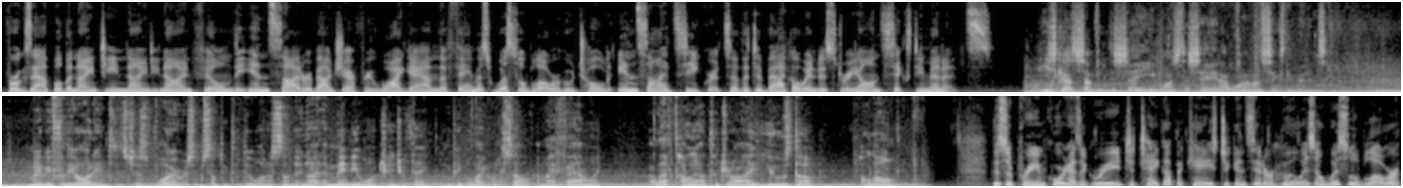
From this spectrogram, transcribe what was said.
For example, the 1999 film The Insider about Jeffrey Wigand, the famous whistleblower who told inside secrets of the tobacco industry on 60 Minutes. He's got something to say. He wants to say it. I want it on 60 Minutes. Maybe for the audience, it's just voyeurism, something to do on a Sunday night. And maybe it won't change a thing. And people like myself and my family are left hung out to dry, used up, alone. The Supreme Court has agreed to take up a case to consider who is a whistleblower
